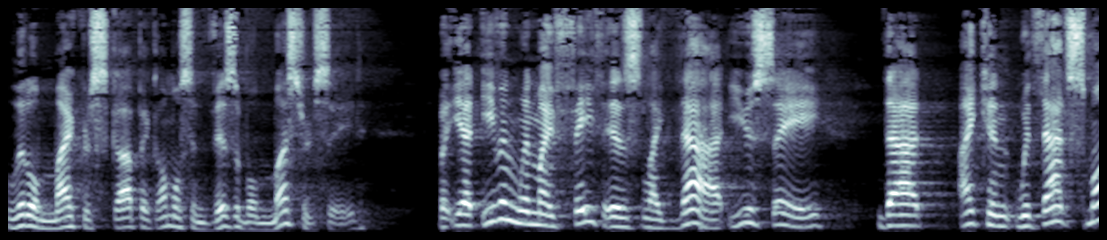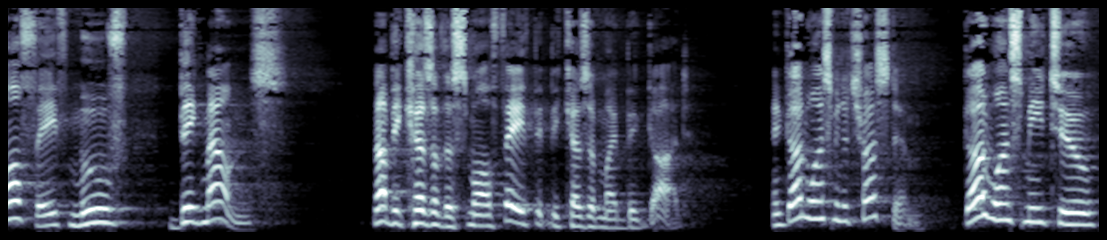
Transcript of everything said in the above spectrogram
little microscopic, almost invisible mustard seed. But yet, even when my faith is like that, you say that I can, with that small faith, move big mountains. Not because of the small faith, but because of my big God. And God wants me to trust Him. God wants me to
